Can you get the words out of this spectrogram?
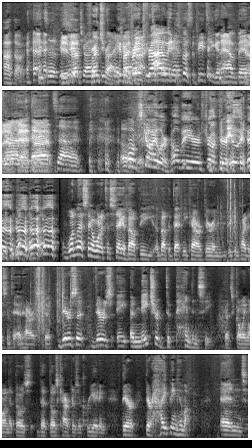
hot dog. Pizza, Pizza? French fry. If French a French fry. fry when you're supposed to pizza, you're gonna have a bad Gonna have time. a bad Bad time. Oh, I'm great. Skyler. I'll be your instructor. One last thing I wanted to say about the about the Bettany character, and you can tie this into Ed Harris too. There's a there's a, a nature of dependency that's going on that those that those characters are creating. They're they're hyping him up, and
